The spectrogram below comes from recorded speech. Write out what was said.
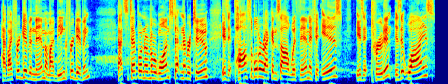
Have I forgiven them? Am I being forgiving? That's step number one. Step number two is it possible to reconcile with them? If it is, is it prudent? Is it wise?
